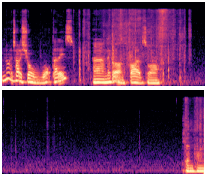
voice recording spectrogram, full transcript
I'm not entirely sure what that is. Um, they got it on five as well. Blenheim.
